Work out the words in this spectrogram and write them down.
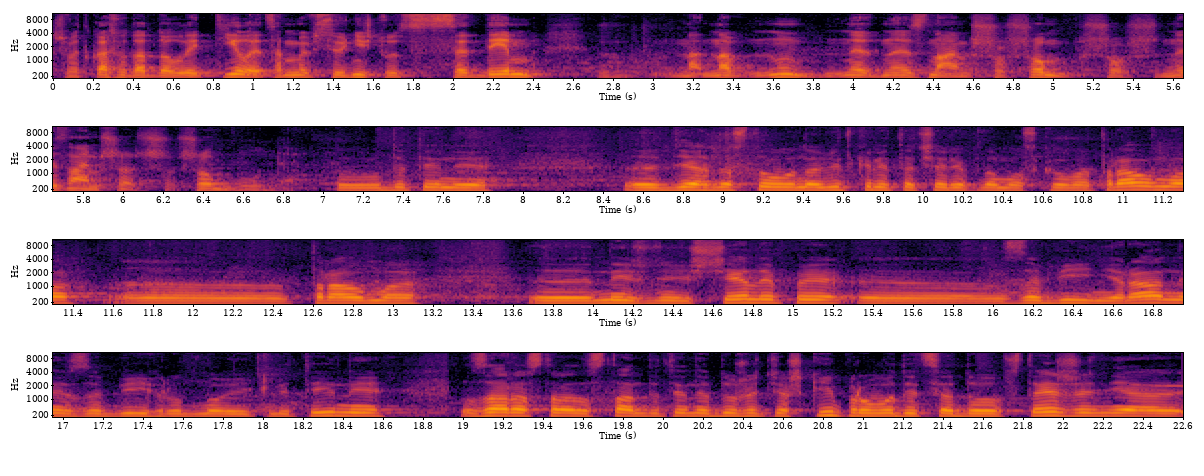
швидка сюди долетіла. Це ми всю ніч тут сидимо. На, на, ну, не, не знаємо, що, що, що, що- не знаємо, що, що, що буде. У дитини діагностована відкрита черепно-мозкова травма, е, травма е, нижньої щелепи, е, забійні рани, забій грудної клітини. Зараз стан дитини дуже тяжкий, проводиться до обстеження.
